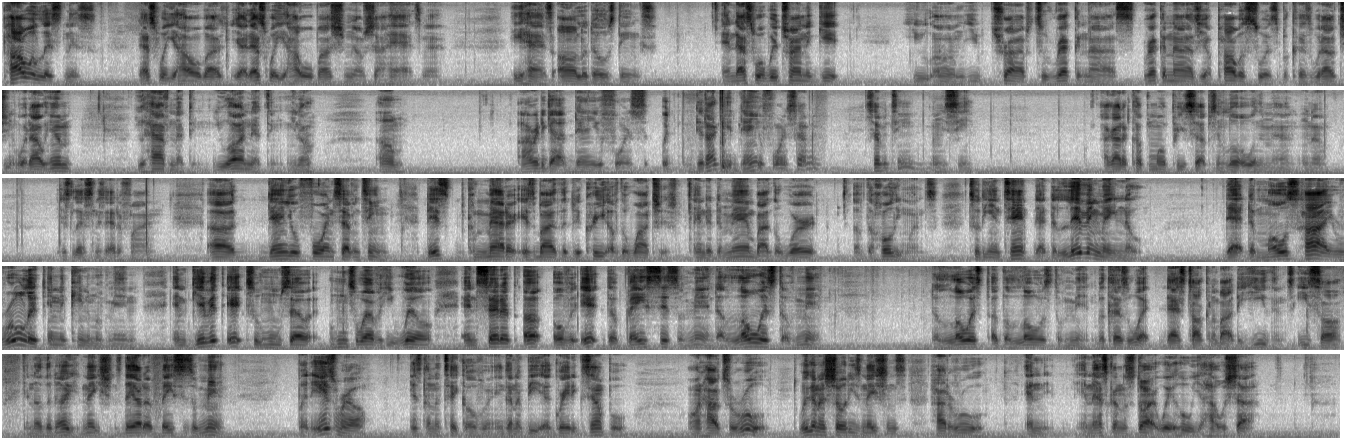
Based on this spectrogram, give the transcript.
powerlessness. That's what Yahweh, yeah, that's what Yahweh Shemel Shah has, man. He has all of those things, and that's what we're trying to get you, um, you tribes to recognize, recognize your power source because without you, without him, you have nothing. You are nothing. You know. Um, I already got Daniel 4 and did I get Daniel 4 and 7? 17? Let me see. I got a couple more precepts and Lord willing, man, you know. This lesson is edifying. Uh, Daniel 4 and 17. This matter is by the decree of the watchers, and the demand by the word of the holy ones, to the intent that the living may know that the Most High ruleth in the kingdom of men, and giveth it to whomsoever, whomsoever he will, and setteth up over it the basis of men, the lowest of men. The lowest of the lowest of men. Because what? That's talking about the heathens, Esau, and other nations. They are the basis of men. But Israel is going to take over and going to be a great example on how to rule. We're going to show these nations how to rule. And and that's going to start with who? Yahweh Shah.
